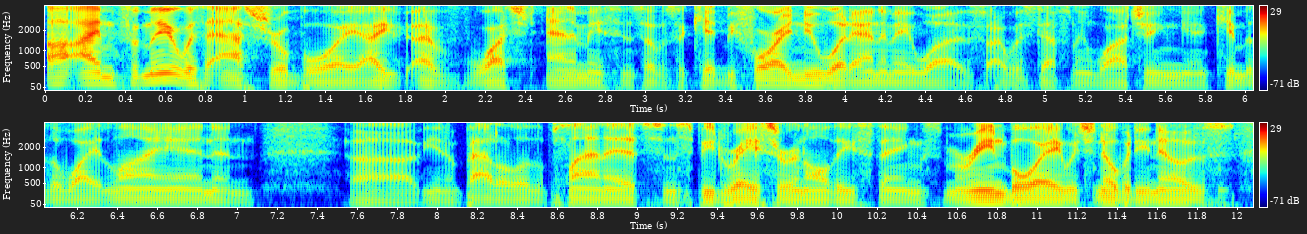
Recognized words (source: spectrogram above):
Uh, I'm familiar with Astro Boy. I, I've watched anime since I was a kid. Before I knew what anime was, I was definitely watching Kimba the White Lion and uh, you know Battle of the Planets and Speed Racer and all these things. Marine Boy, which nobody knows.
